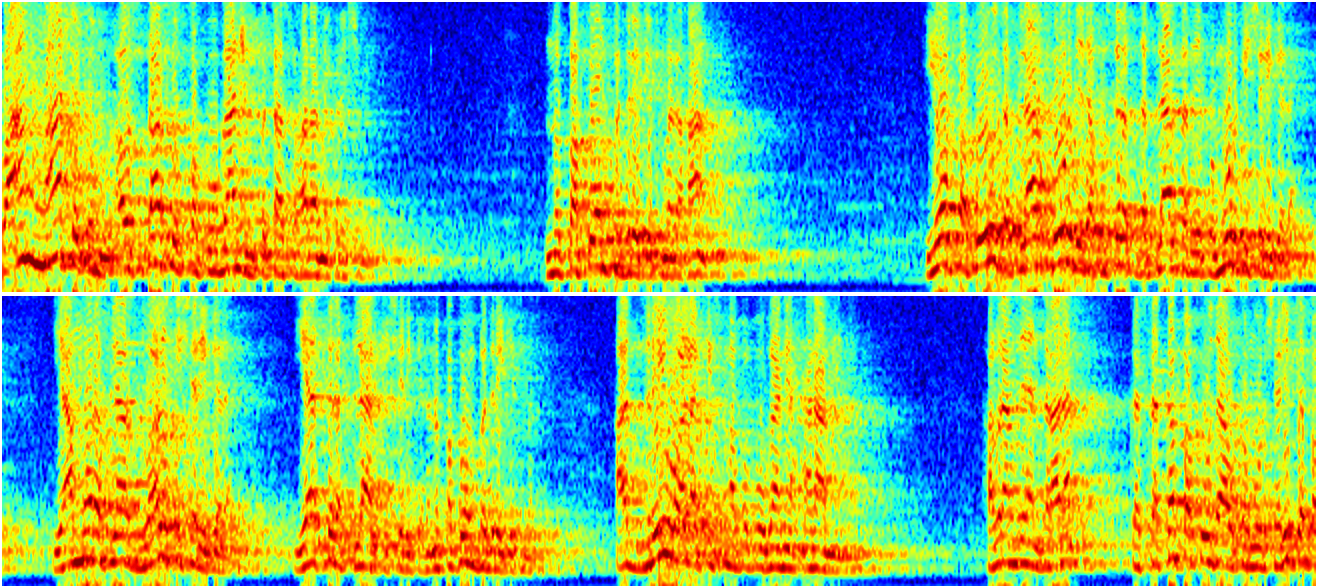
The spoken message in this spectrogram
وعماتکم او تاسو په کوګانم په تاسو حرام کړی شي نو پکوم په درې قسمه ده یو پکو د پلار خور دی د خو صرف د پلار سره په مور کې شریک ده یا مور پلار دواړو کې شریک ده یا صرف پلار کې شریک ده نو پکوم په درې قسمه ده ا درې واړه قسمه پکوګانې حرام دي خبرم ځان تراله که سکه په پودا او که مور شریکه په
